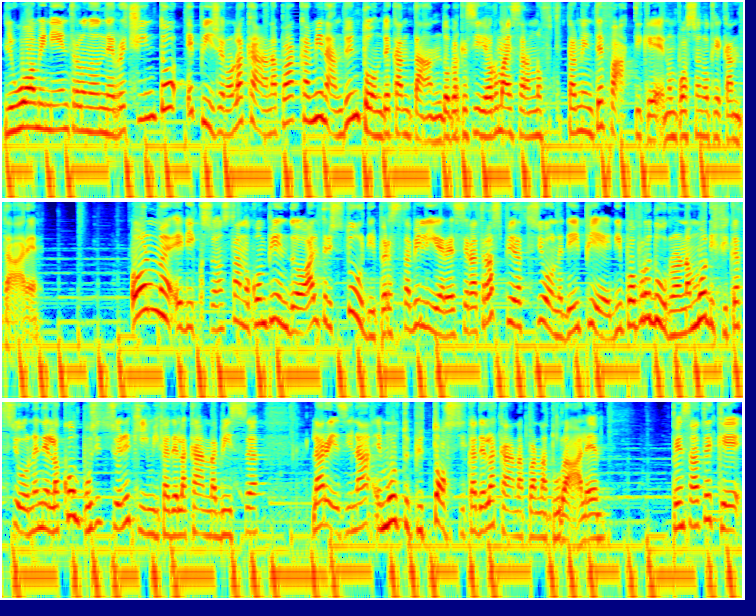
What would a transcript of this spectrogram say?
Gli uomini entrano nel recinto e pigiano la canapa camminando in tondo e cantando, perché sì, ormai saranno talmente fatti che non possono che cantare. Holm e Dixon stanno compiendo altri studi per stabilire se la traspirazione dei piedi può produrre una modificazione nella composizione chimica della cannabis. La resina è molto più tossica della canapa naturale. Pensate che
